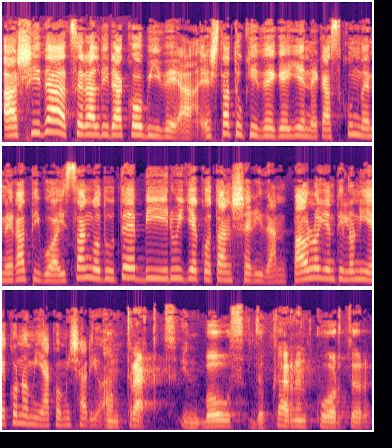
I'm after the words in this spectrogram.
Hasi da atzeraldirako bidea. Estatukide gehienek azkunde negatiboa izango dute bi hiruilekotan segidan. Paolo Gentiloni ekonomia komisarioa. Contract in both the current quarter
